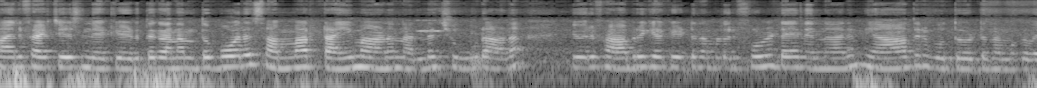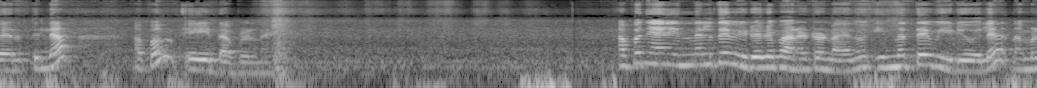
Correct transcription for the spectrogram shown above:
മാനുഫാക്ചേഴ്സിന്റെ ഒക്കെ എടുത്ത് കാരണം ഇതുപോലെ സമ്മർ ടൈമാണ് നല്ല ചൂടാണ്. ഈ ഒരു ഫാബ്രിക് ഒക്കെ ഇട്ട് നമ്മളൊരു ഫുൾ ഡേ നിന്നാലും യാതൊരു ബുദ്ധിമുട്ടും നമുക്ക് വരത്തില്ല. അപ്പം എയ്റ്റ് ഡബിൾ നയൻ അപ്പം ഞാൻ ഇന്നലത്തെ വീഡിയോയിൽ പറഞ്ഞിട്ടുണ്ടായിരുന്നു. ഇന്നത്തെ വീഡിയോയിൽ നമ്മൾ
